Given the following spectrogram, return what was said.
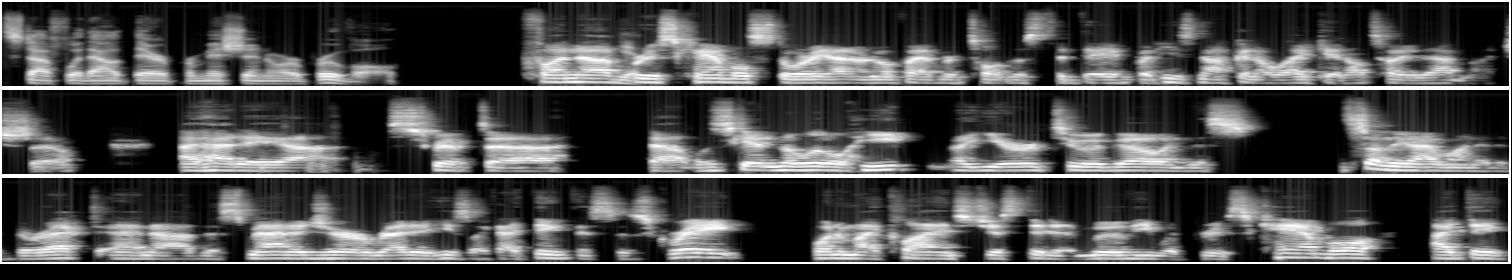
stuff without their permission or approval. Fun uh, yeah. Bruce Campbell story. I don't know if I ever told this to Dave, but he's not going to like it. I'll tell you that much. So I had a uh, script uh, that was getting a little heat a year or two ago, and this something I wanted to direct. And uh, this manager read it. He's like, "I think this is great. One of my clients just did a movie with Bruce Campbell. I think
